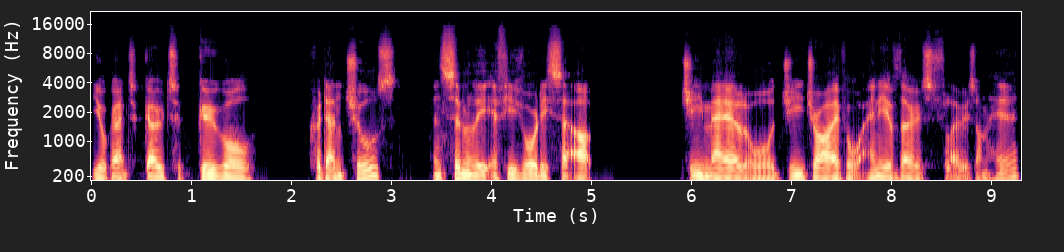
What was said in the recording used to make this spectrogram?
you're going to go to Google credentials. And similarly, if you've already set up Gmail or G Drive or any of those flows on here,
